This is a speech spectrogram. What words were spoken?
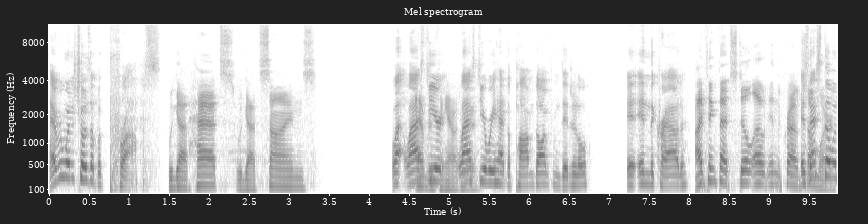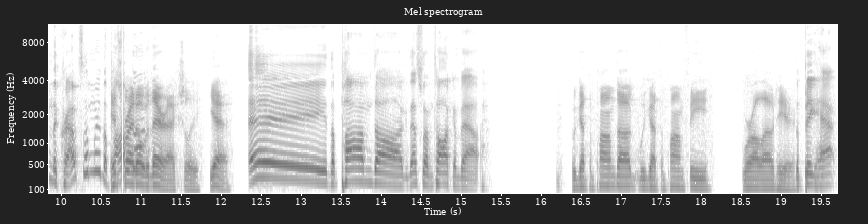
Everyone shows up with props. We got hats, we got signs. La- last year, Everything out last here. year we had the Palm Dog from Digital in, in the crowd. I think that's still out in the crowd Is somewhere. that still in the crowd somewhere? The It's right Dog? over there, actually. Yeah. Hey, the Palm Dog. That's what I'm talking about. We got the palm dog, we got the palm fee. We're all out here. The big hat.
